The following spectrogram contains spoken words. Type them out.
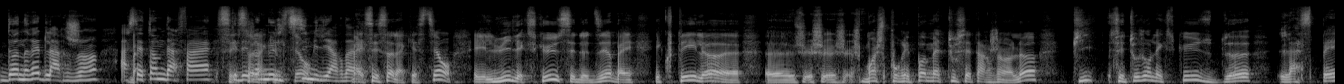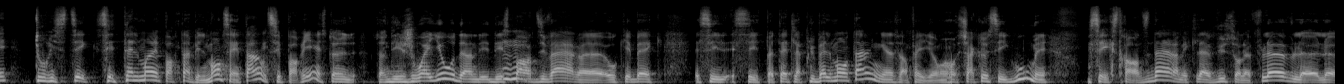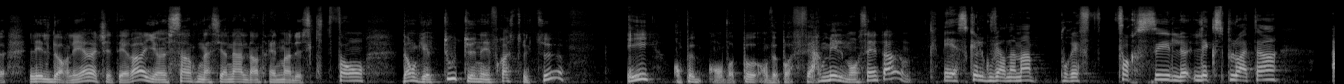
donnerait de l'argent à cet homme d'affaires qui est déjà multimilliardaire? Ben, c'est ça la question. Et lui, l'excuse, c'est de dire, ben, écoutez, là, je, je- je- moi, je pourrais pas mettre tout cet argent-là. Puis c'est toujours l'excuse de l'aspect touristique. C'est tellement important. Puis le Mont-Saint-Anne, c'est pas rien. C'est un, des joyaux dans les, des Mhm. sports d'hiver euh, au Québec. C'est peut-être la plus belle montagne. Enfin, on- chacun ses goûts, mais c'est extraordinaire avec la vue sur le fleuve, le- le- l'île d'Orléans, etc. Il y a un centre national d'entraînement de ski de fond. Donc, il y a toute une infrastructure. Et on peut, on va pas, on veut pas fermer le Mont-Saint-Anne. Mais est-ce que le gouvernement pourrait forcer le- l'exploitant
